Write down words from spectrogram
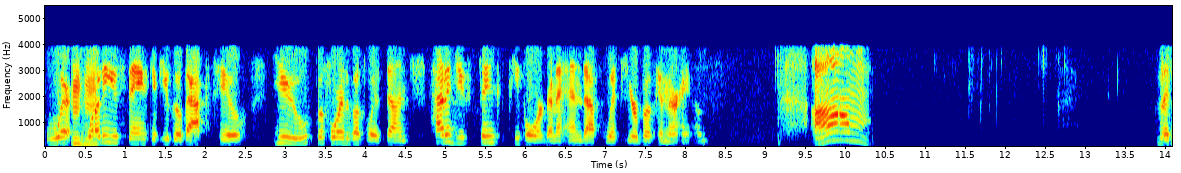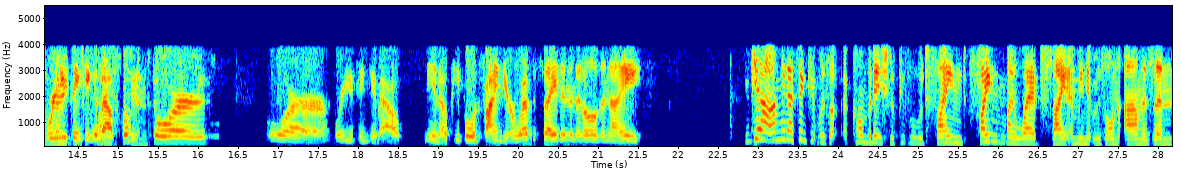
where mm-hmm. what do you think if you go back to you before the book was done, how did you think people were going to end up with your book in their hands? Um, like, were you thinking about bookstores? or were you thinking about you know people would find your website in the middle of the night? Yeah, I mean, I think it was a combination of people would find find my website. I mean, it was on Amazon.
